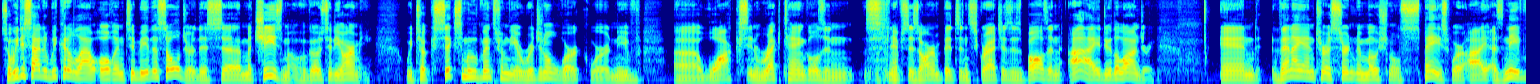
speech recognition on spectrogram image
So we decided we could allow Oren to be the soldier, this uh, machismo who goes to the army. We took six movements from the original work where Niv uh, walks in rectangles and sniffs his armpits and scratches his balls, and I do the laundry. And then I enter a certain emotional space where I, as Niv,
